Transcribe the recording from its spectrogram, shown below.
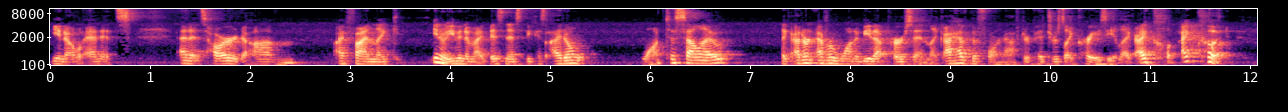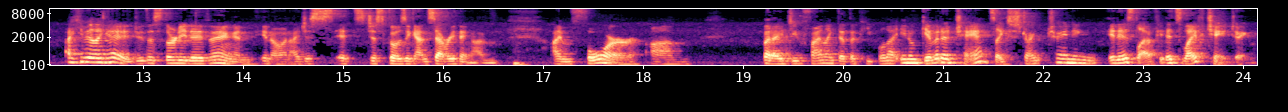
you know and it's and it's hard. Um i find like you know even in my business because i don't want to sell out. Like i don't ever want to be that person. Like i have before and after pictures like crazy. Like i could i could. I could be like hey do this 30 day thing and you know and i just it just goes against everything i'm i'm for. Um but i do find like that the people that you know give it a chance like strength training it is life it's life changing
